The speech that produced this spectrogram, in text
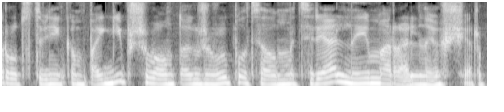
Родственникам погибшего он также выплатил материальный и моральный ущерб.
